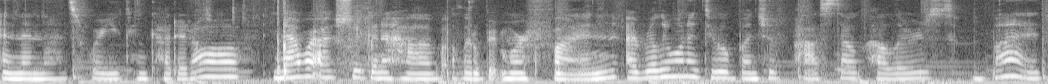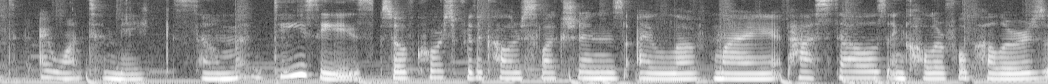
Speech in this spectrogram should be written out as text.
and then that's where you can cut it off. Now we're actually gonna have a little bit more fun. I really wanna do a bunch of pastel colors, but I want to make some daisies. So of course for the color selections, I love my pastels and colorful colors.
